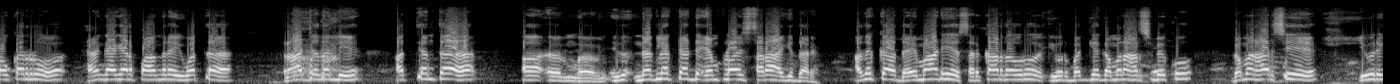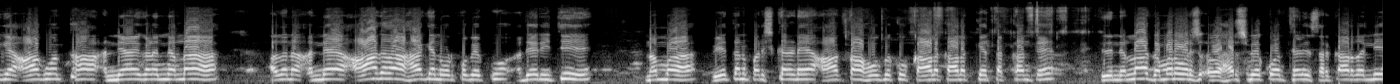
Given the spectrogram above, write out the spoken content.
ನೌಕರರು ಹೆಂಗಾಗ್ಯಾರಪ್ಪ ಅಂದ್ರೆ ಇವತ್ತು ರಾಜ್ಯದಲ್ಲಿ ಅತ್ಯಂತ ಇದು ನೆಗ್ಲೆಕ್ಟೆಡ್ ಎಂಪ್ಲಾಯೀಸ್ ಥರ ಆಗಿದ್ದಾರೆ. ಅದಕ್ಕೆ ದಯಮಾಡಿ ಸರ್ಕಾರದವರು ಇವ್ರ ಬಗ್ಗೆ ಗಮನ ಹರಿಸ್ಬೇಕು. ಗಮನ ಹರಿಸಿ ಇವರಿಗೆ ಆಗುವಂತಹ ಅನ್ಯಾಯಗಳನ್ನೆಲ್ಲ ಅದನ್ನು ಅನ್ಯಾಯ ಆಗದ ಹಾಗೆ ನೋಡ್ಕೋಬೇಕು. ಅದೇ ರೀತಿ ನಮ್ಮ ವೇತನ ಪರಿಷ್ಕರಣೆ ಆಗ್ತಾ ಹೋಗಬೇಕು ಕಾಲ ಕಾಲಕ್ಕೆ ತಕ್ಕಂತೆ ಇದನ್ನೆಲ್ಲ ಗಮನ ಹರಿಸಬೇಕು ಅಂತ ಹೇಳಿ ಸರ್ಕಾರದಲ್ಲಿ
